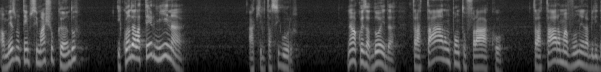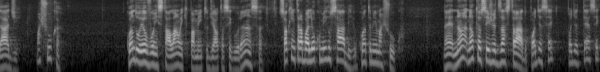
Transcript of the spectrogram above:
ao mesmo tempo se machucando, e quando ela termina, aquilo está seguro. Não é uma coisa doida? Tratar um ponto fraco, tratar uma vulnerabilidade, machuca. Quando eu vou instalar um equipamento de alta segurança, só quem trabalhou comigo sabe o quanto eu me machuco. Né? Não, não que eu seja desastrado, pode, ser, pode, até ser,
